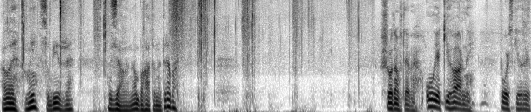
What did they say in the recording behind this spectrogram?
Але ми собі вже взяли. Нам багато не треба. Що там в тебе? О, який гарний польський гриб.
